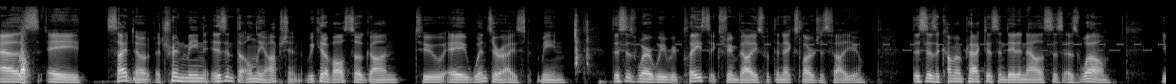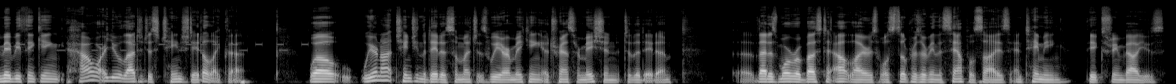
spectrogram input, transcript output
As a Side note, a trimmed mean isn't the only option. We could have also gone to a Winsorized mean. This is where we replace extreme values with the next largest value. This is a common practice in data analysis as well. You may be thinking, how are you allowed to just change data like that? Well, we are not changing the data so much as we are making a transformation to the data uh, that is more robust to outliers while still preserving the sample size and taming the extreme values.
